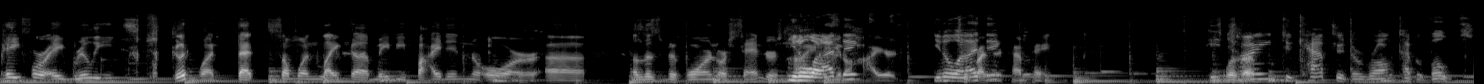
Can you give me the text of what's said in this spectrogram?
pay for a really good one that someone like uh, maybe biden or uh, elizabeth warren or sanders You know what hired- I think? hired You know what to I run think? their campaign He's What's trying to capture the wrong type of votes.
